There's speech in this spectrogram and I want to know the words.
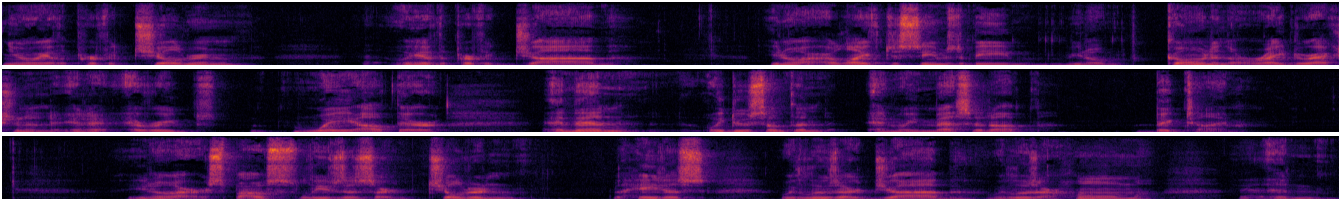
You know, we have the perfect children. We have the perfect job. You know, our, our life just seems to be, you know, going in the right direction and in every way out there. And then we do something and we mess it up big time. You know, our spouse leaves us, our children hate us, we lose our job, we lose our home, and,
